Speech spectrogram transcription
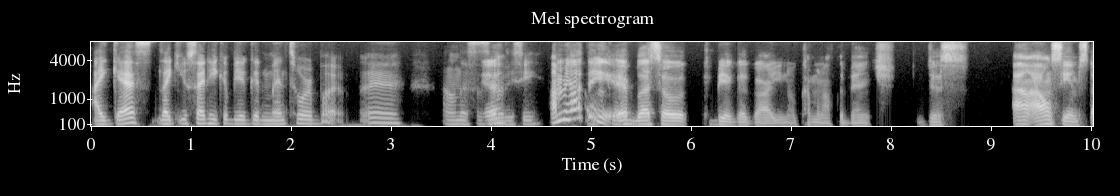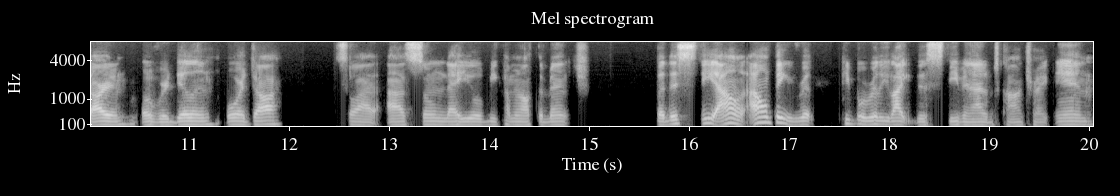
I guess, like you said, he could be a good mentor, but eh, I don't necessarily yeah. see. I mean, I think Eric Bledsoe could be a good guard. You know, coming off the bench. Just, I, I don't see him starting over Dillon or Ja. so I, I assume that he will be coming off the bench. But this, I don't, I don't think re- people really like this Steven Adams contract, and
